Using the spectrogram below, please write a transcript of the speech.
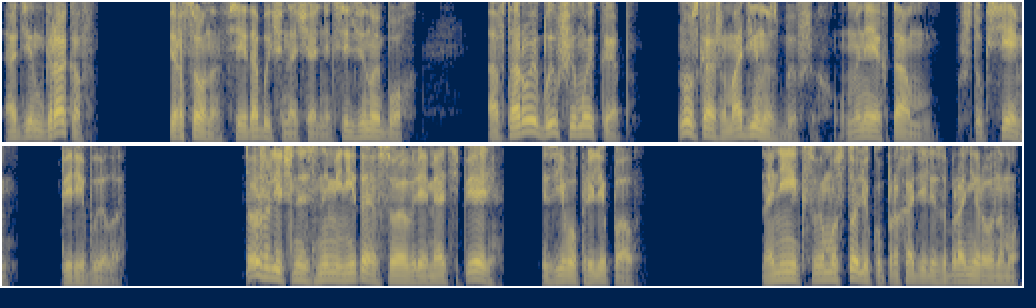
Один Граков, персона, всей добычи начальник, сельдяной бог, а второй — бывший мой Кэп. Ну, скажем, один из бывших. У меня их там штук семь перебыло. Тоже личность знаменитая в свое время, а теперь из его прилипал. Они к своему столику проходили забронированному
